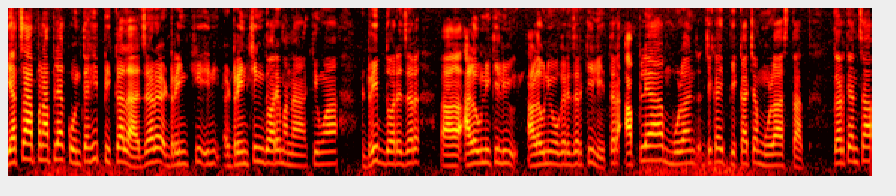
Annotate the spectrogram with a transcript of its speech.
याचा आपण आपल्या कोणत्याही पिकाला जर ड्रिंकिंग ड्रेंचिंगद्वारे म्हणा किंवा ड्रीपद्वारे जर आळवणी केली आळवणी वगैरे जर केली तर आपल्या मुळां जे काही पिकाच्या मुळं असतात तर त्यांचा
